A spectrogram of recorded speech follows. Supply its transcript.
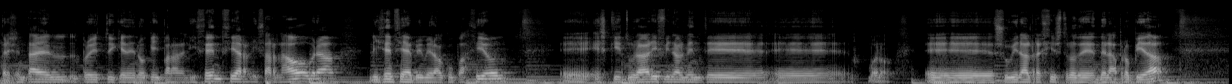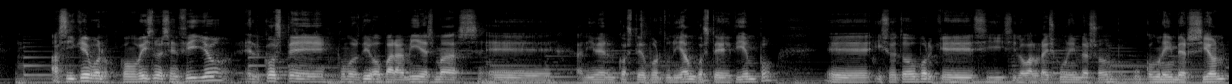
presentar el proyecto y que den ok para la licencia, realizar la obra, licencia de primera ocupación, eh, escriturar y finalmente, eh, bueno, eh, subir al registro de la propiedad. Así que bueno, como veis no es sencillo, el coste, como os digo, para mí es más eh, a nivel coste de oportunidad, un coste de tiempo, eh, y sobre todo porque si, lo valoráis como una inversión, como una inversión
